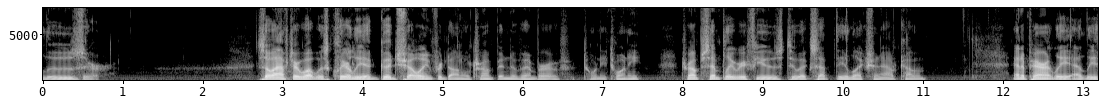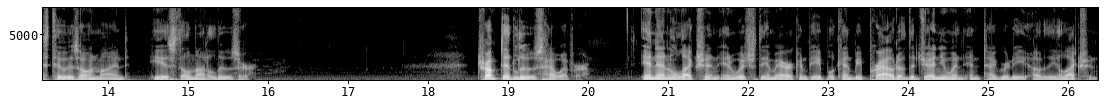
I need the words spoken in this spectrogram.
loser. So after what was clearly a good showing for Donald Trump in November of 2020, Trump simply refused to accept the election outcome, and apparently, at least to his own mind, he is still not a loser. Trump did lose, however, in an election in which the American people can be proud of the genuine integrity of the election.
